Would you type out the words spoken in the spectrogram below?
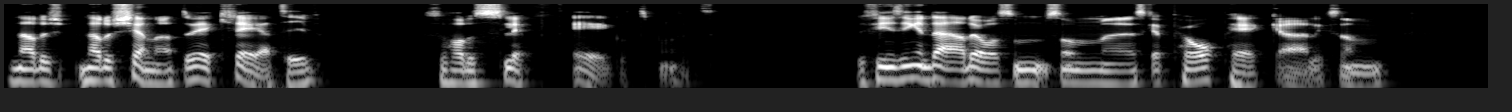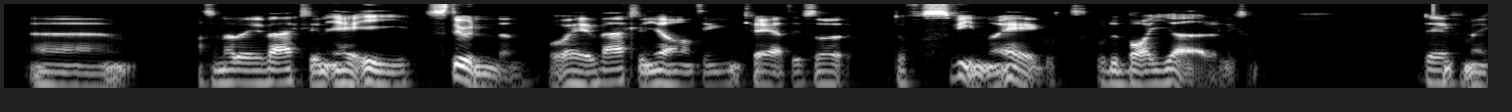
när du, när du känner att du är kreativ så har du släppt egot på något sätt. Det finns ingen där då som, som eh, ska påpeka liksom eh, Alltså när du är verkligen är i stunden och är, verkligen gör någonting kreativt så då försvinner egot och du bara gör det liksom. Det är för mig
